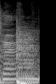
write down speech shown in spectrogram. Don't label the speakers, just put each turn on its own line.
turn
